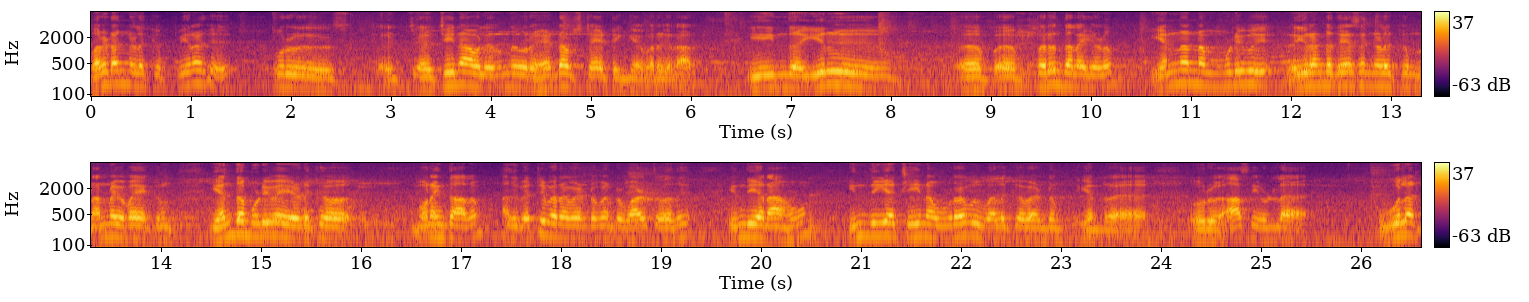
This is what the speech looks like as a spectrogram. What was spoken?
வருடங்களுக்கு பிறகு ஒரு சீனாவிலிருந்து ஒரு ஹெட் ஆஃப் ஸ்டேட் இங்கே வருகிறார். இந்த இரு பெ- பெருந்தலைகளும் என்னென்ன முடிவு இரண்டு தேசங்களுக்கும் நன்மை பயக்கும் எந்த முடிவை எடுக்க முனைந்தாலும் அது வெற்றி பெற வேண்டும் என்று வாழ்த்துவது இந்தியனாகவும் இந்திய சீன உறவு வலுக்க வேண்டும் என்ற ஒரு ஆசையுள்ள உலக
